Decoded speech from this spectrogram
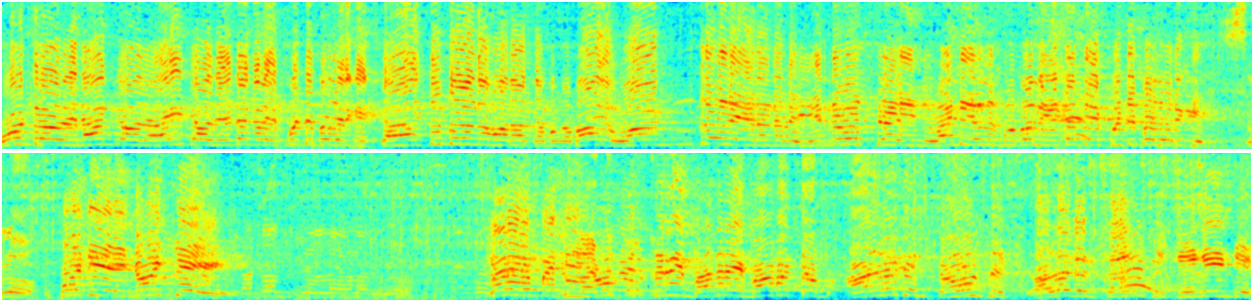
மூன்றாவது நான்காவது ஐந்தாவது இடங்களை பிடிப்பதற்கு கடுமையான போராட்டம். ஒன்றரை இரண்டரை இருபத்தி ஐந்து வண்டிகள் முதல் இடத்தை பிடிப்பதற்கு போட்டியை நோக்கி கேரம்பட்டி ஸ்ரீ மதுரை மாவட்டம் அழகன் கவுன்சில் அழகன் கவுன்சில் இணைந்து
